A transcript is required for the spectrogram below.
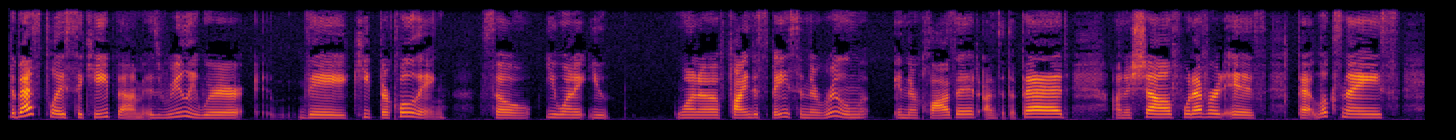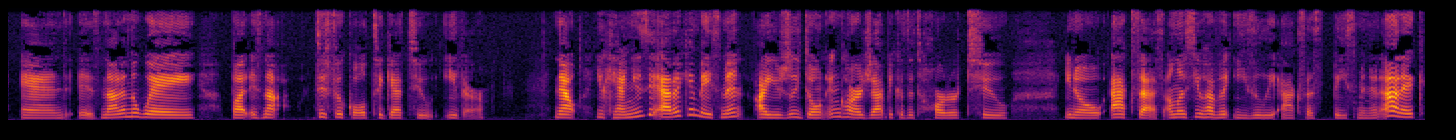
The best place to keep them is really where they keep their clothing. So you want to you want to find a space in their room, in their closet, under the bed, on a shelf, whatever it is that looks nice and is not in the way, but is not difficult to get to either. Now, you can use the attic and basement. I usually don't encourage that because it's harder to, you know, access unless you have an easily accessed basement and attic.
